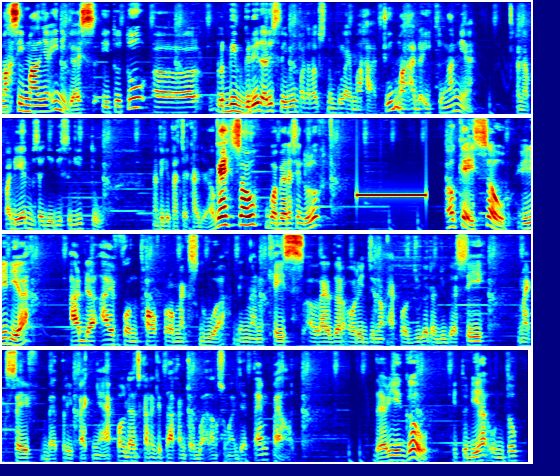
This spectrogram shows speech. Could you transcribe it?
maksimalnya ini guys itu tuh uh, lebih gede dari 1460 mAh. Cuma ada hitungannya. Kenapa dia bisa jadi segitu? Nanti kita cek aja. Oke, okay, so gua beresin dulu. Oke, okay, so ini dia ada iPhone 12 Pro Max gua dengan case leather original Apple juga dan juga si MagSafe battery pack-nya Apple dan sekarang kita akan coba langsung aja tempel. There you go. Itu dia untuk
